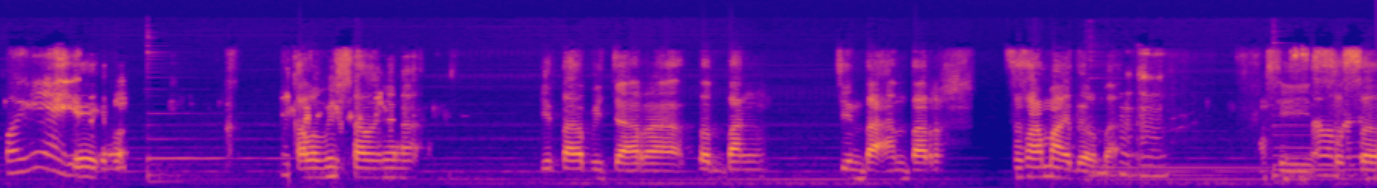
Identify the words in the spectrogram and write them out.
pokoknya ya Oke, kalau, kalau misalnya kita bicara tentang cinta antar sesama itu loh, Mbak. Mm-mm. Masih Sesama sese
